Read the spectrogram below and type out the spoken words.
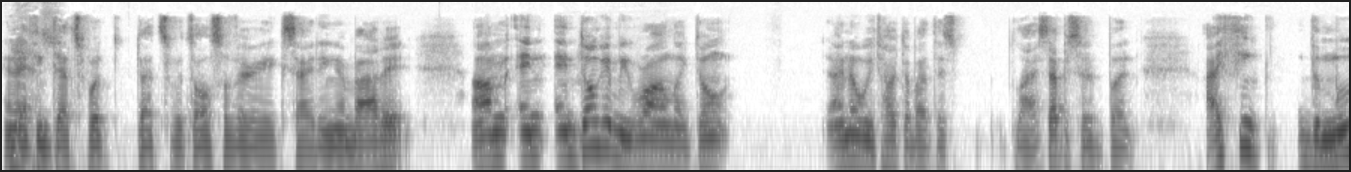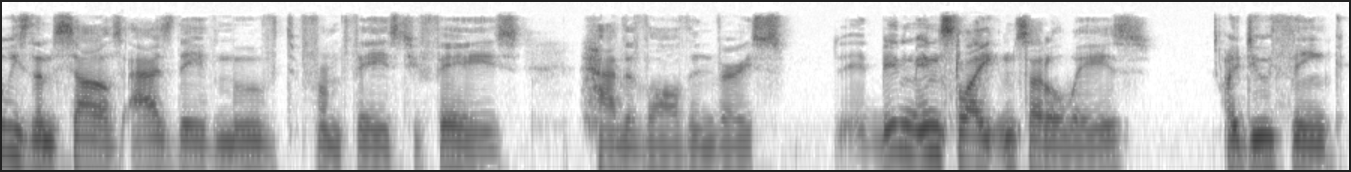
and I think that's what that's what's also very exciting about it. Um, and and don't get me wrong, like don't I know we talked about this last episode, but I think the movies themselves, as they've moved from phase to phase, have evolved in very in, in slight and subtle ways. I do think,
